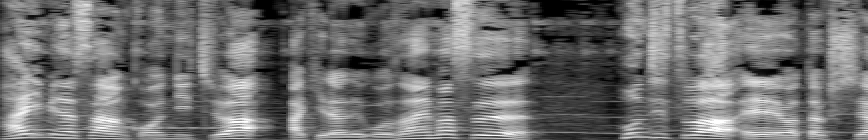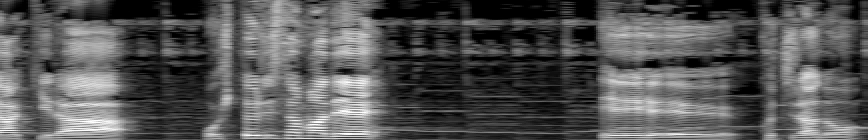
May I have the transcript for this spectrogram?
はい、皆さん、こんにちは。アキラでございます。本日は、えー、私、アキラ、お一人様で、えー、こちらの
